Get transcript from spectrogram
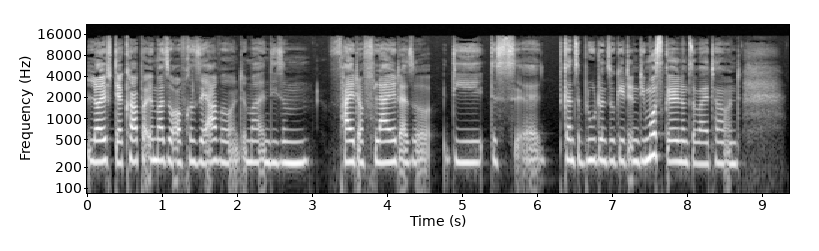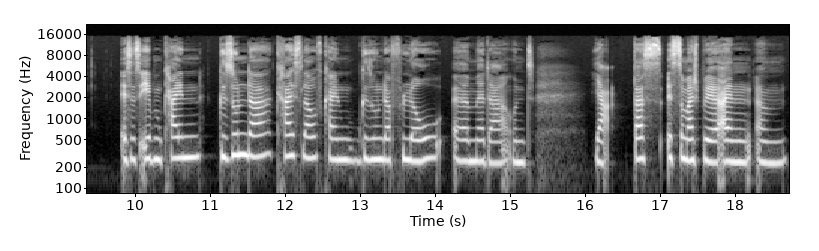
läuft der Körper immer so auf Reserve und immer in diesem Fight or Flight, also die das äh, ganze Blut und so geht in die Muskeln und so weiter. Und es ist eben kein gesunder Kreislauf, kein gesunder Flow äh, mehr da. Und ja, das ist zum Beispiel ein ähm,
